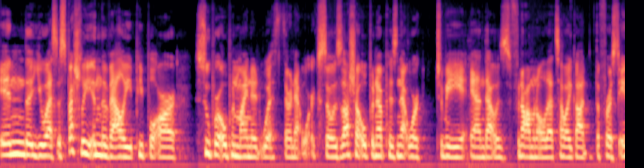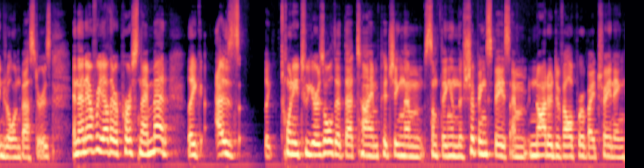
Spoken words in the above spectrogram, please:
in the US, especially in the Valley, people are super open minded with their networks. So Sasha opened up his network to me, and that was phenomenal. That's how I got the first angel investors. And then every other person I met, like as like 22 years old at that time, pitching them something in the shipping space. I'm not a developer by training.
